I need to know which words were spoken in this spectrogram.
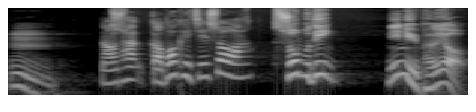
嗯，然后她搞不好可以接受啊，说不定你女朋友。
